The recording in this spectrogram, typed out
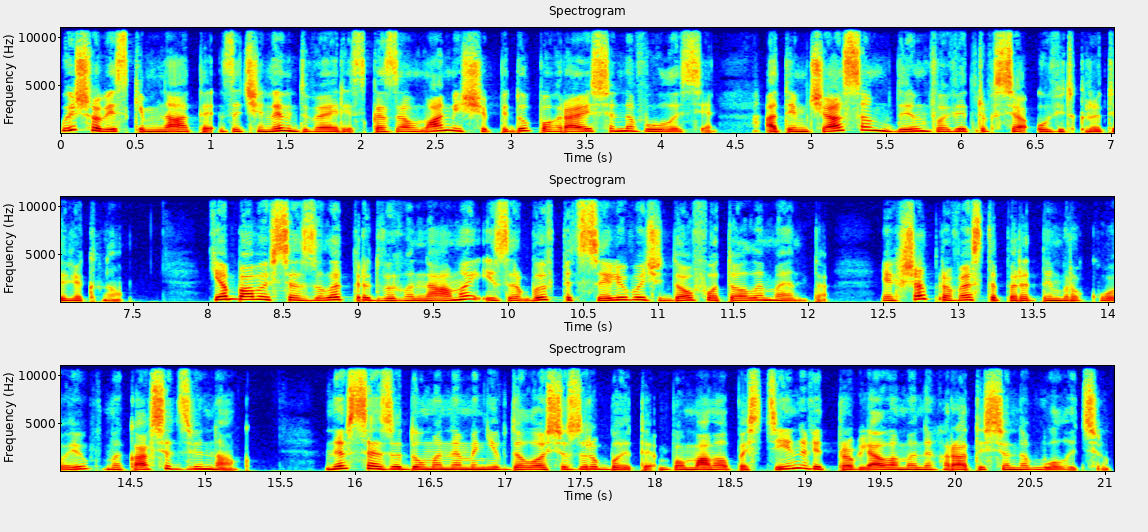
Вийшов із кімнати, зачинив двері, сказав мамі, що піду пограюся на вулиці, а тим часом дим вивітрився у відкрите вікно. Я бавився з електродвигунами і зробив підсилювач до фотоелемента. Якщо провести перед ним рукою, вмикався дзвінок. Не все задумане мені вдалося зробити, бо мама постійно відправляла мене гратися на вулицю,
